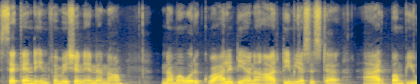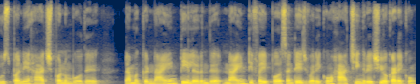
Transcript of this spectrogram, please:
செகண்ட் இன்ஃபர்மேஷன் என்னென்னா நம்ம ஒரு குவாலிட்டியான ஆர்டிமியா சிஸ்டை ஏர் பம்ப் யூஸ் பண்ணி ஹேட்ச் பண்ணும்போது நமக்கு நைன்ட்டிலேருந்து நைன்ட்டி ஃபைவ் பர்சன்டேஜ் வரைக்கும் ஹேட்சிங் ரேஷியோ கிடைக்கும்.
